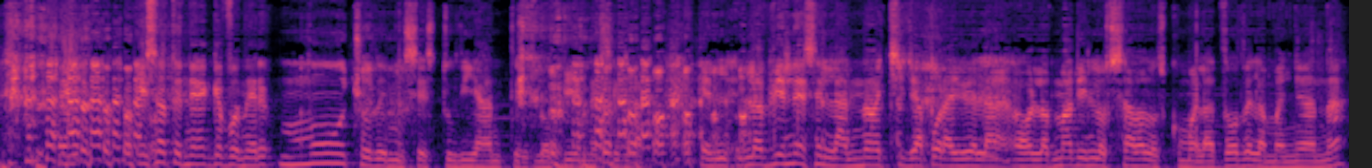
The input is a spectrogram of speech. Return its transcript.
Eso tendría que poner muchos de mis estudiantes los viernes en la, en- los viernes en la noche, ya por ahí de la, o los, más bien los sábados como a las 2 de la mañana.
